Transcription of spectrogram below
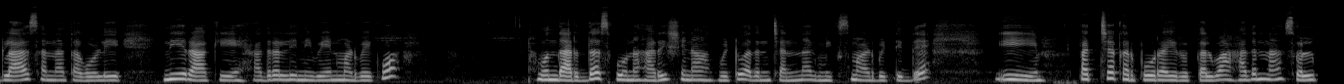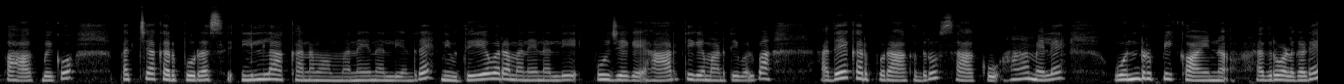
ಗ್ಲಾಸನ್ನು ತಗೊಳ್ಳಿ ನೀರು ಹಾಕಿ ಅದರಲ್ಲಿ ನೀವೇನು ಮಾಡಬೇಕು? ಒಂದು ಅರ್ಧ ಸ್ಪೂನ್ ಅರಿಶಿನ ಹಾಕ್ಬಿಟ್ಟು ಅದನ್ನು ಚೆನ್ನಾಗಿ ಮಿಕ್ಸ್ ಮಾಡಿಬಿಟ್ಟಿದ್ದೆ. ಈ ಪಚ್ಚ ಕರ್ಪೂರ ಇರುತ್ತಲ್ವ, ಅದನ್ನು ಸ್ವಲ್ಪ ಹಾಕಬೇಕು. ಪಚ್ಚ ಕರ್ಪೂರ ಇಲ್ಲ ಅಕ್ಕ, ನಮ್ಮ ಮನೆಯಲ್ಲಿ ಅಂದರೆ ನೀವು ದೇವರ ಮನೆಯಲ್ಲಿ ಪೂಜೆಗೆ, ಆರತಿಗೆ ಮಾಡ್ತೀವಲ್ವ, ಅದೇ ಕರ್ಪೂರ ಹಾಕಿದ್ರೂ ಸಾಕು. ಆಮೇಲೆ ಒಂದು ರುಪಿ ಕಾಯಿನ್ ಅದರೊಳಗಡೆ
